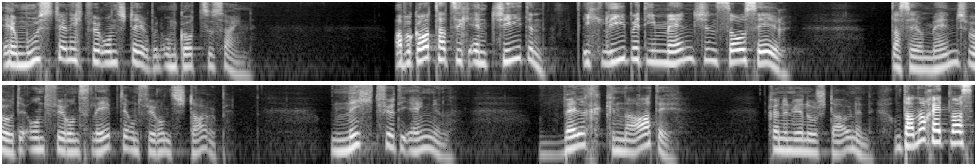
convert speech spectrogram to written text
Er musste nicht für uns sterben, um Gott zu sein. Aber Gott hat sich entschieden, ich liebe die Menschen so sehr, dass er Mensch wurde und für uns lebte und für uns starb. Nicht für die Engel. Welch Gnade können wir nur staunen. Und dann noch etwas,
